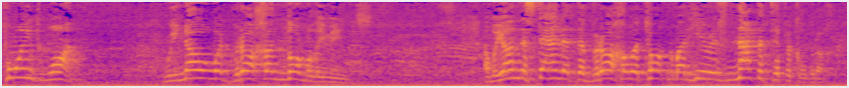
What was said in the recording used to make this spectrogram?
Point one, we know what bracha normally means. And we understand that the bracha we're talking about here is not the typical bracha.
